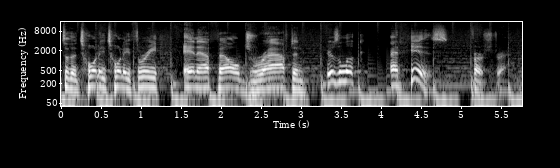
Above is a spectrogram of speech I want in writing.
to the 2023 NFL draft. And here's a look at his first draft.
